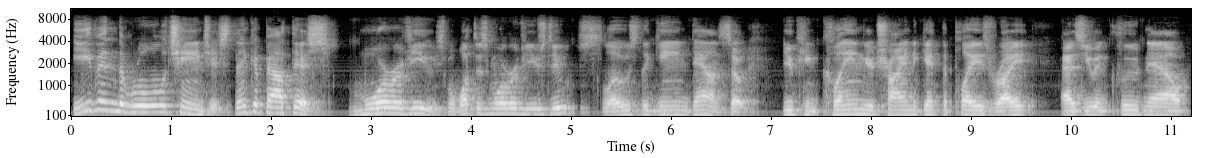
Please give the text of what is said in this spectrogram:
Even the rule changes. Think about this more reviews. Well, what does more reviews do? Slows the game down. So you can claim you're trying to get the plays right as you include now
